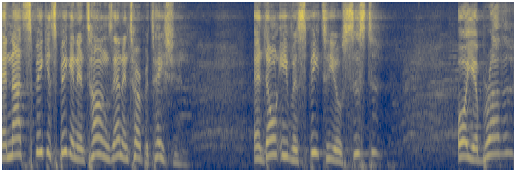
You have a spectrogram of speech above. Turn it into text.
and not speaking, speaking in tongues and interpretation, and don't even speak to your sister or your brother,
